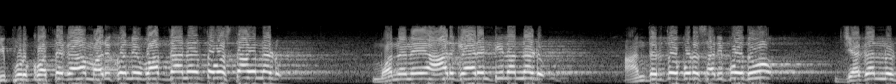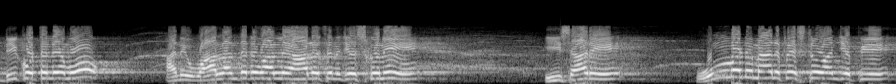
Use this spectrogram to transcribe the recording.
ఇప్పుడు కొత్తగా మరికొన్ని వాగ్దానాలతో వస్తా ఉన్నాడు. మొన్ననే ఆరు గ్యారంటీలు అన్నాడు. అందరితో కూడా సరిపోదు. జగన్ను ఢీకొట్టలేము అని వాళ్ళంతటి వాళ్ళే ఆలోచన చేసుకొని ఈసారి ఉమ్మడి మేనిఫెస్టో అని చెప్పి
